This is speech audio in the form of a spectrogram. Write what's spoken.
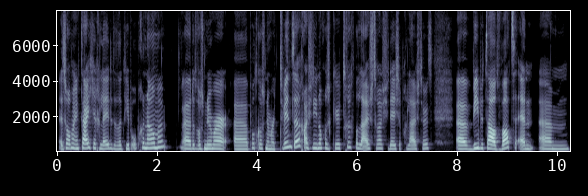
Het is alweer een tijdje geleden dat ik die heb opgenomen. Uh, dat was nummer, uh, podcast nummer 20. Als je die nog eens een keer terug wil luisteren, als je deze hebt geluisterd. Uh, wie betaalt wat en um,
